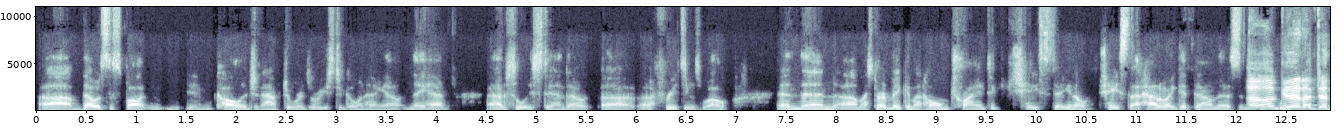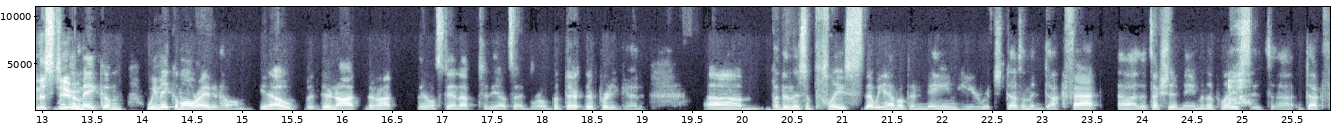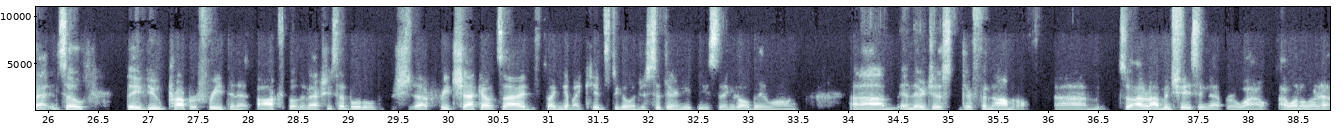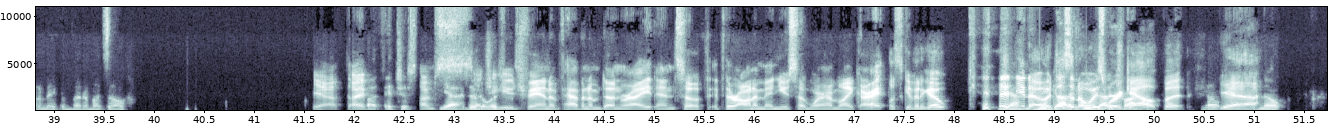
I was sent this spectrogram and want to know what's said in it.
um, that was the spot in, in college and afterwards where we used to go and hang out, and they had absolutely standout uh, uh, frites as well. And then um, I started making them at home, trying to chase that, you know, chase that. How do I get down this? And oh, we- good. I've done this too. we make them. We make them all right at home, you know. But they're not. They're not. They don't stand up to the outside world, but they're they're pretty good. Um, but then there's a place that we have up in Maine here, which does them in duck fat. Uh, that's actually the name of the place. Oh. It's uh, Duckfat, and so they do proper frites, and at Oxbow they've actually set up a little uh, frite shack outside, so I can get my kids to go and just sit there and eat these things all day long. Um, and they're just they're phenomenal. Um, so I don't know. I've been chasing that for a while. I want to learn how to make them better myself. Yeah, I, But it just I'm yeah, such a huge fan of having them done right. And so if, if they're on a menu somewhere, I'm like, all right, let's give it a go. And, Yeah, you know, you it doesn't always work out, but No, yeah. no,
